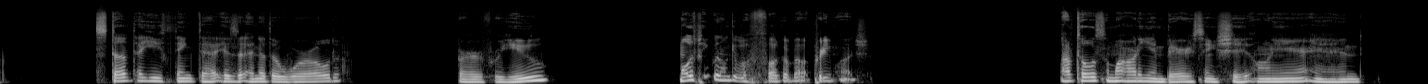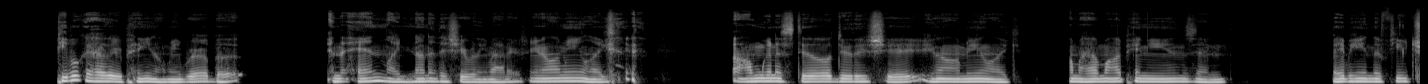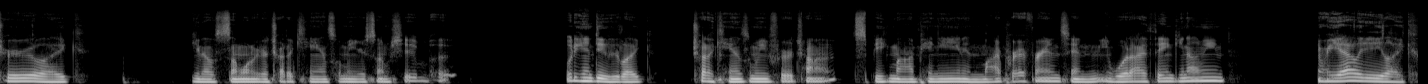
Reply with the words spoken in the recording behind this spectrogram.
Stuff that you think that is the end of the world for for you, most people don't give a fuck about pretty much. I've told some already embarrassing shit on here and people can have their opinion on me, bro, but in the end, like none of this shit really matters. You know what I mean? Like I'm gonna still do this shit, you know what I mean? Like I'm gonna have my opinions, and maybe in the future, like, you know, someone gonna try to cancel me or some shit. But what are you gonna do? Like try to cancel me for trying to speak my opinion and my preference and what I think, you know what I mean? In reality, like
